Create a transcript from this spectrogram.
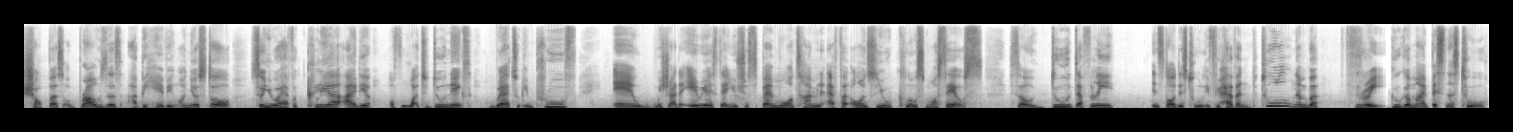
shoppers or browsers are behaving on your store. So you will have a clear idea of what to do next where to improve and which are the areas that you should spend more time and effort on so you close more sales. So do definitely install this tool if you haven't. Tool number three, Google My Business tool.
